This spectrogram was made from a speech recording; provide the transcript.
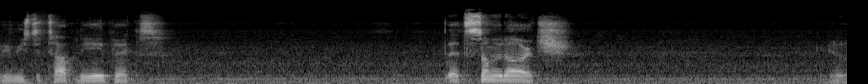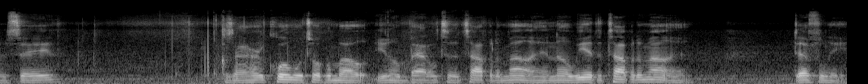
we reached the top of the apex. That summit arch. You know what I'm saying? Because I heard Cuomo talking about, you know, battle to the top of the mountain. No, we at the top of the mountain. Definitely.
